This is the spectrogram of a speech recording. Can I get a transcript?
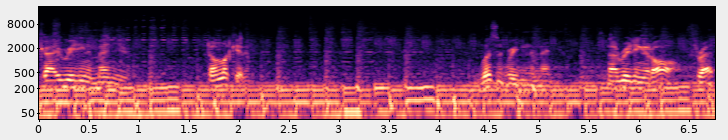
Guy reading the menu. Don't look at him. He wasn't reading the menu. Not reading at all. Threat?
